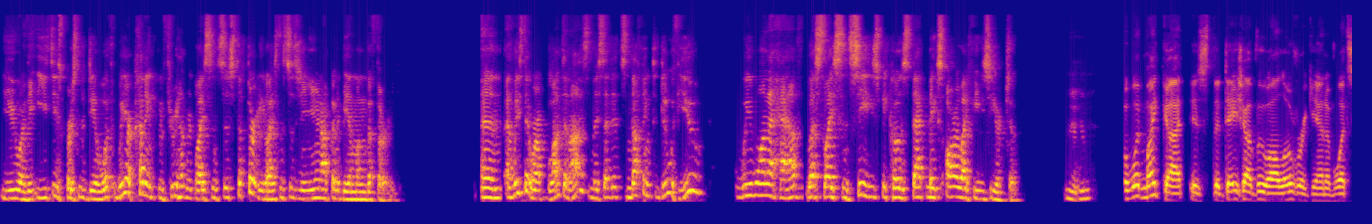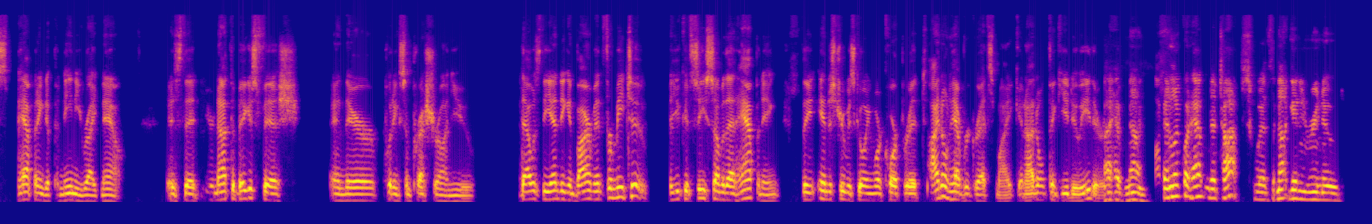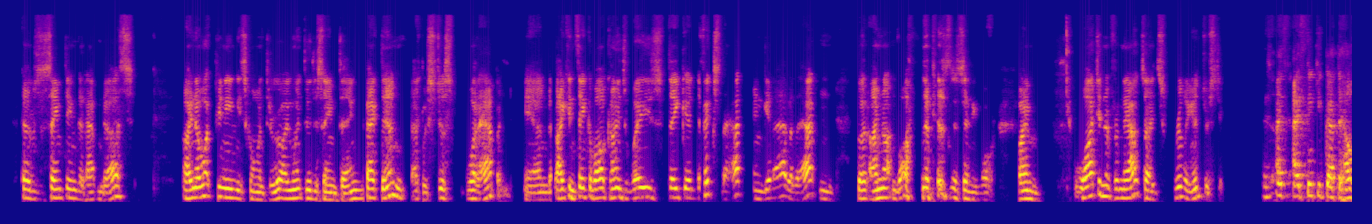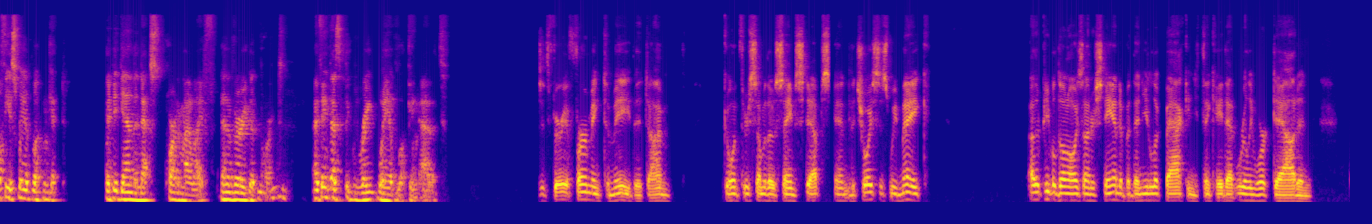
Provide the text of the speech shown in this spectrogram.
You are the easiest person to deal with. We are cutting from 300 licenses to 30 licenses, and you're not going to be among the 30. And at least they were blunt and honest, and they said, It's nothing to do with you. We want to have less licensees because that makes our life easier too. Mm-hmm. But what Mike got is the deja vu all over again of what's happening to Panini right now. Is that you're not the biggest fish and they're putting some pressure on you. That was the ending environment for me too. You could see some of that happening. The industry was going more corporate. I don't have regrets, Mike, and I don't think you do either. I have none. And look what happened to Topps with not getting renewed. It was the same thing that happened to us. I know what Panini's going through. I went through the same thing. Back then, that was just what happened. And I can think of all kinds of ways they could fix that and get out of that. And but I'm not involved in the business anymore. I'm watching it from the outside. It's really interesting. I, I think you've got the healthiest way of looking at it. I began the next part of my life and a very good part. Mm-hmm. I think that's the great way of looking at it. It's very affirming to me that I'm going through some of those same steps and the choices we make. Other people don't always understand it, but then you look back and you think, hey, that really worked out. And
